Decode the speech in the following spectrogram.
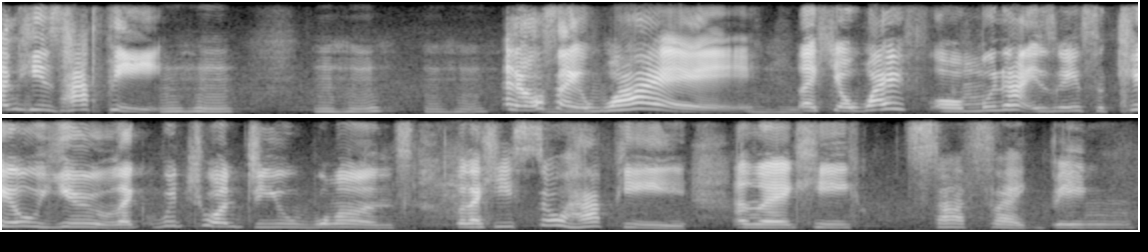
and he's happy. mhm, mhm, mhm. And I was like, why? Mhm. Like your wife or Muna is going to kill you. Like which one do you want? But like he's so happy and like he starts like being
